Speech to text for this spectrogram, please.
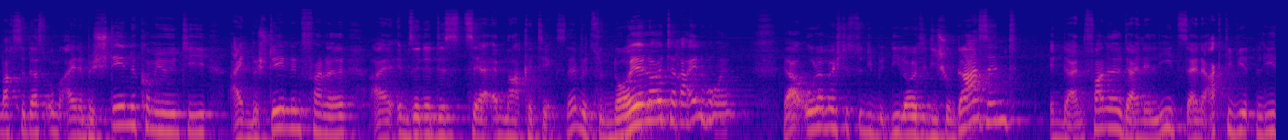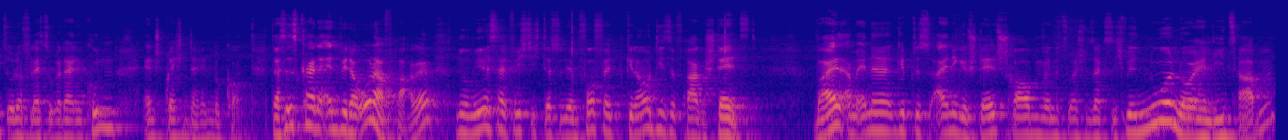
machst du das um eine bestehende Community, einen bestehenden Funnel äh, im Sinne des CRM-Marketings? Ne? Willst du neue Leute reinholen? Ja, oder möchtest du die, die Leute, die schon da sind, in deinem Funnel, deine Leads, deine aktivierten Leads oder vielleicht sogar deine Kunden entsprechend dahin bekommen? Das ist keine Entweder-Oder-Frage, nur mir ist halt wichtig, dass du dir im Vorfeld genau diese Frage stellst. Weil am Ende gibt es einige Stellschrauben, wenn du zum Beispiel sagst, ich will nur neue Leads haben,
